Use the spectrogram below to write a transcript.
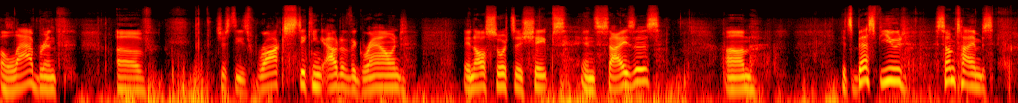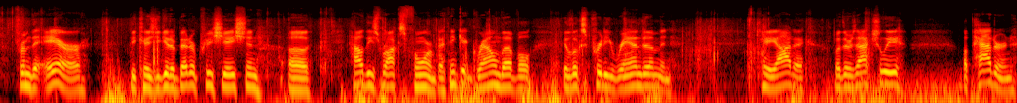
a labyrinth of just these rocks sticking out of the ground in all sorts of shapes and sizes. Um, it's best viewed sometimes from the air because you get a better appreciation of how these rocks formed. I think at ground level it looks pretty random and chaotic, but there's actually a pattern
